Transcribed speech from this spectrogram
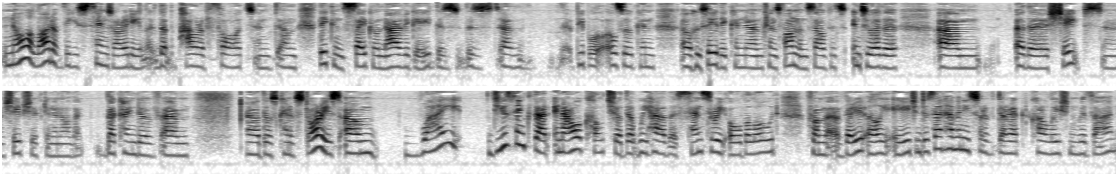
know a lot of these things already, like the, the power of thought, and um, they can psycho-navigate. There's, there's um, people also can uh, who say they can um, transform themselves into other um, other shapes, uh, shape-shifting, and all that that kind of um, uh, those kind of stories. why do you think that in our culture that we have a sensory overload from a very early age, and does that have any sort of direct correlation with that?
